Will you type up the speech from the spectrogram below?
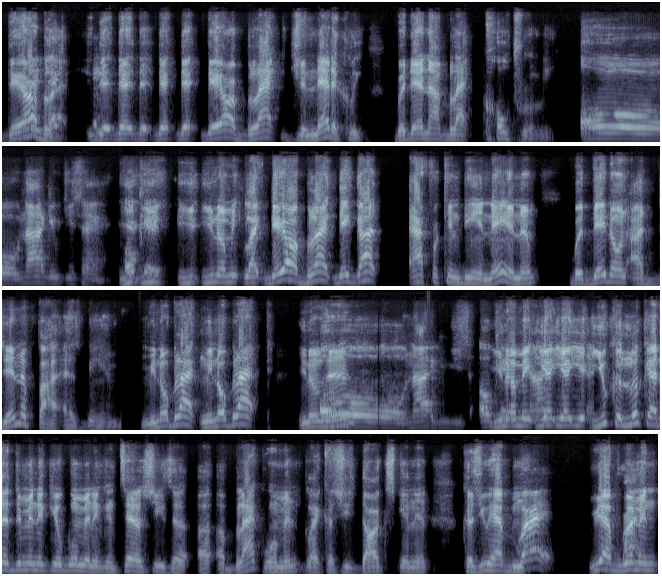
They are black. They, they, they, they, they, are black genetically, but they're not black culturally. Oh, now I get what you're saying. Okay. you, you, you know what I mean? Like they are black. They got African DNA in them, but they don't identify as being me no black, me no black. You know what I'm saying? Oh, now what you're. Okay. you know what I mean? Yeah, yeah, yeah. You could look at a Dominican woman and can tell she's a, a, a black woman, like because she's dark skinned. Because you have. Right. you have Right. women,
